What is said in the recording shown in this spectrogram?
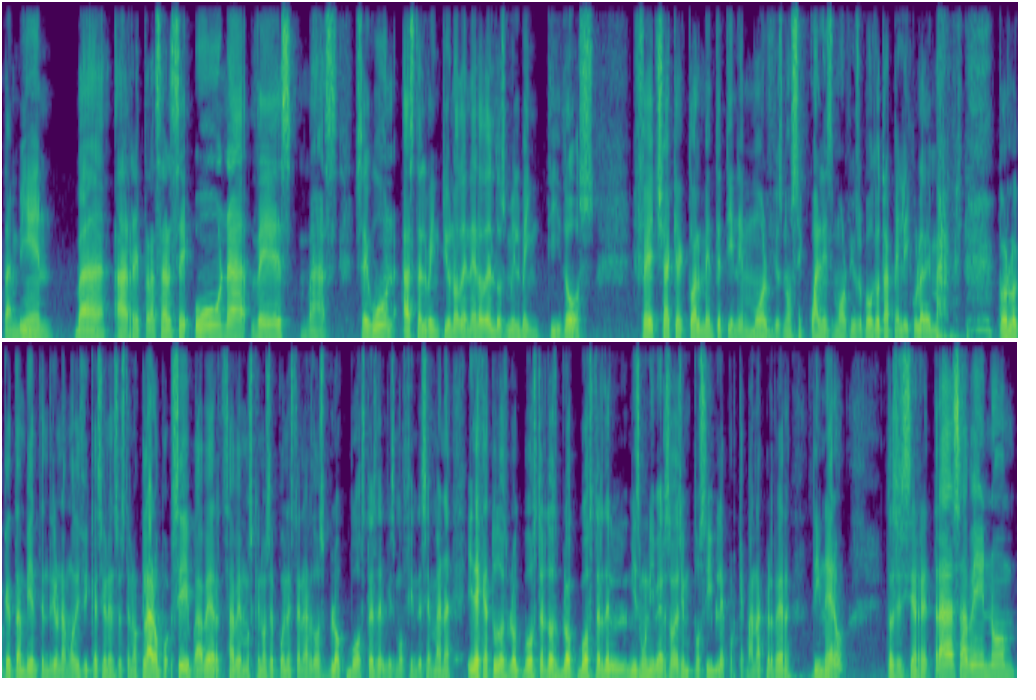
también va a retrasarse una vez más. Según hasta el 21 de enero del 2022 fecha que actualmente tiene Morbius. No sé cuál es Morbius, supongo que otra película de Marvel. Por lo que también tendría una modificación en su estreno. Claro, sí, a ver, sabemos que no se pueden estrenar dos blockbusters del mismo fin de semana. Y deja tú dos blockbusters, dos blockbusters del mismo universo. Es imposible porque van a perder dinero. Entonces, si se retrasa Venom,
